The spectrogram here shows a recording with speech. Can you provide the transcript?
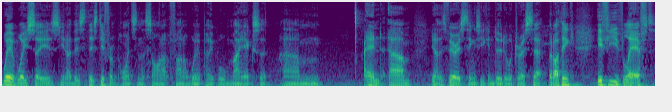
where we see is you know there's there's different points in the sign up funnel where people may exit. Um, and um, you know, there's various things you can do to address that. But I think if you've left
